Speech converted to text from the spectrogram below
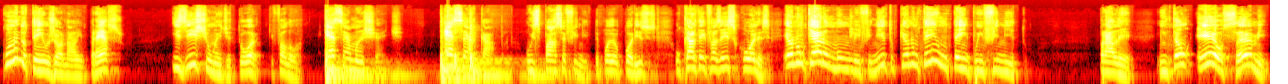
Quando tem o jornal impresso, existe um editor que falou: essa é a manchete, essa é a capa, o espaço é finito. Depois eu por isso, o cara tem que fazer escolhas. Eu não quero um mundo infinito porque eu não tenho um tempo infinito para ler. Então, eu, Sami,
